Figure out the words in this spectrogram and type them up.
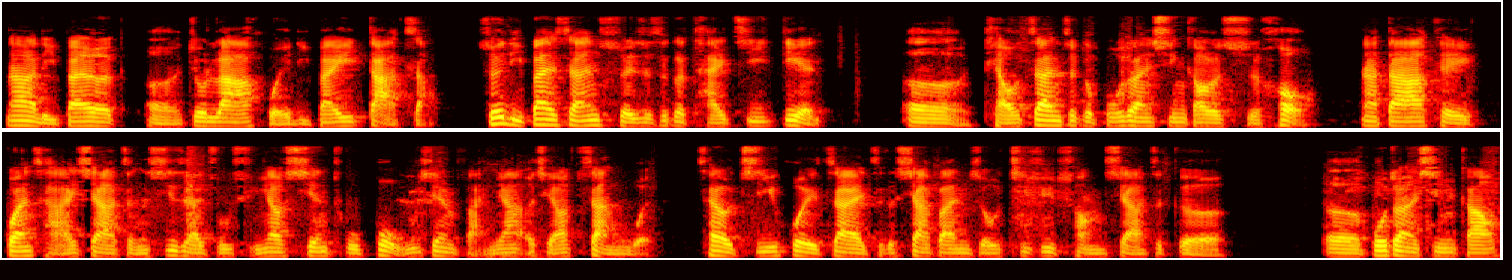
那礼拜二呃就拉回，礼拜一大涨，所以礼拜三随着这个台积电呃挑战这个波段新高的时候，那大家可以观察一下整个西材族群要先突破无限反压，而且要站稳，才有机会在这个下半周继续创下这个呃波段的新高。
